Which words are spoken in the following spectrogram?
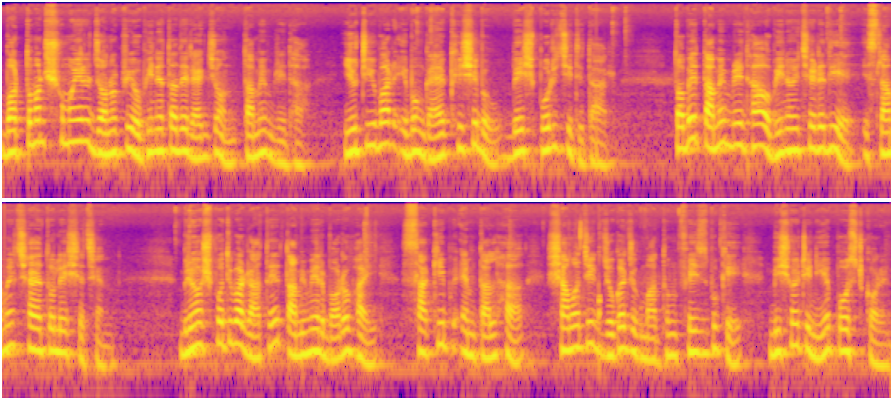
বর্তমান সময়ের জনপ্রিয় অভিনেতাদের একজন তামিম মৃধা, ইউটিউবার এবং গায়ক হিসেবেও বেশ পরিচিতি তার। তবে তামিম মৃধা অভিনয় ছেড়ে দিয়ে ইসলামের ছায়াতলে এসেছেন। বৃহস্পতিবার রাতে তামিমের বড় ভাই সাকিব এম তালহা সামাজিক যোগাযোগ মাধ্যম ফেসবুকে বিষয়টি নিয়ে পোস্ট করেন।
